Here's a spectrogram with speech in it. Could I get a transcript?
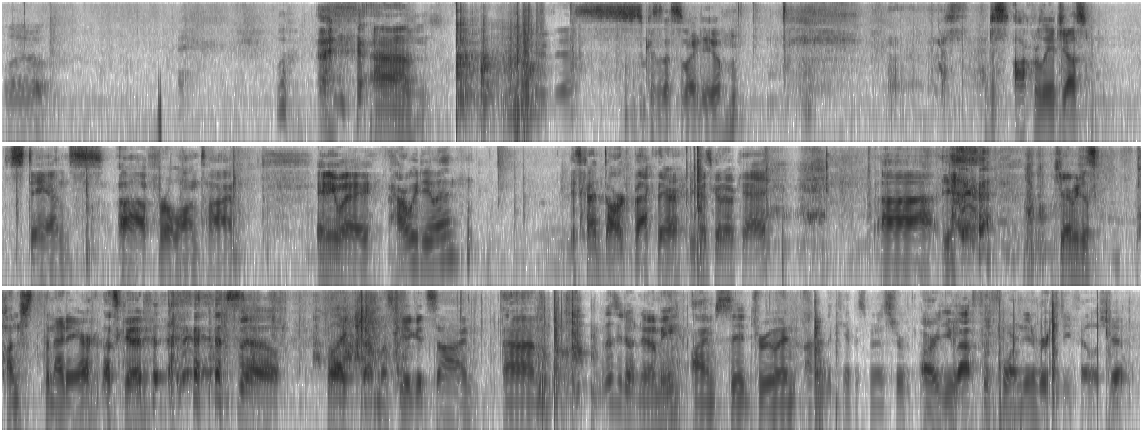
Hello. um, move this because that's what I do. I just awkwardly adjust stands uh, for a long time. Anyway, how are we doing? It's kind of dark back there. You guys good okay? Uh, yeah. Jeremy just punched the night air. That's good. so I feel like that must be a good sign. Um, for those who don't know me, I'm Sid Druin. I'm the campus minister with RUF, Reformed University Fellowship.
